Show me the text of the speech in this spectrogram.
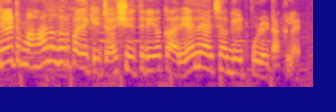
थेट महा महानगरपालिकेच्या क्षेत्रीय कार्यालयाच्या गेट पुढे टाकलाय.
